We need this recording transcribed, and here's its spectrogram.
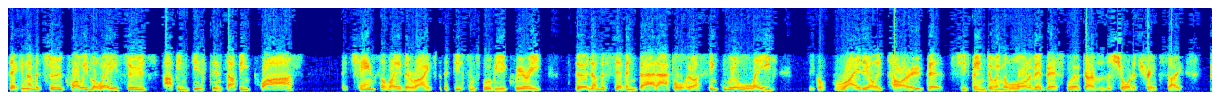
Second number two, Chloe Louise, who's up in distance, up in class, the chance to lead the race, but the distance will be a query. Third number seven, Bad Apple, who I think will lead. She's got great early toe, but she's been doing a lot of her best work over the shorter trips. So,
